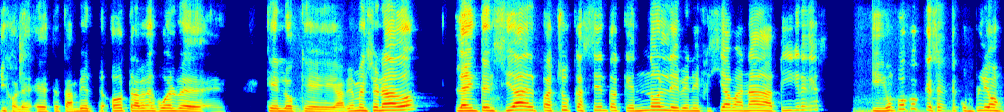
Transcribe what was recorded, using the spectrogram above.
híjole, este también otra vez vuelve que lo que había mencionado, la intensidad del Pachuca siento que no le beneficiaba nada a Tigres y un poco que se cumplió.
